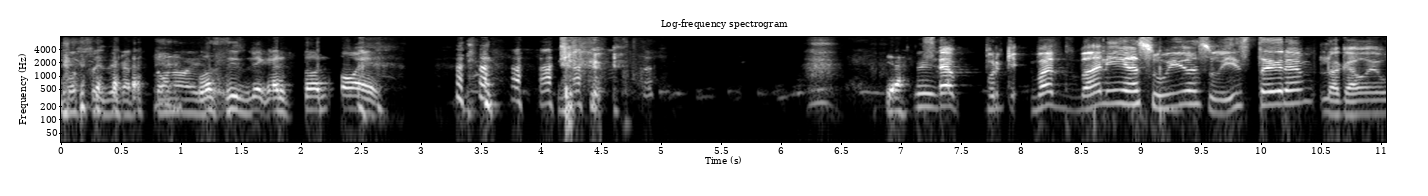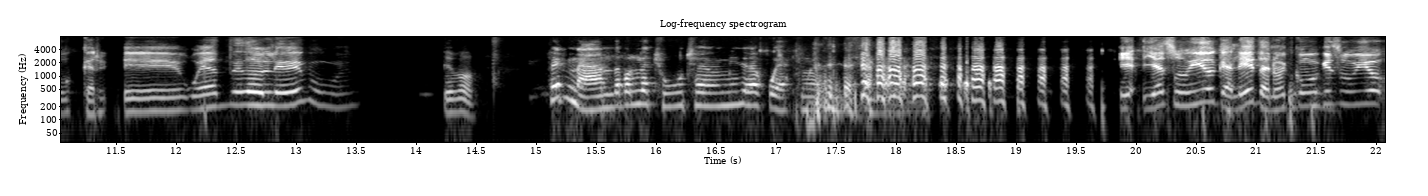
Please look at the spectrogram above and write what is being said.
Vos sois de cartón o de- Vos sois de cartón, oe. Ya. o sea, porque Bad Bunny ha subido a su Instagram, lo acabo de buscar, eh, weas de W, pues, weón. Sí, po. Fernanda, por la chucha, mira la wea que me hace. Y, y ha subido caleta, no es como que subió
